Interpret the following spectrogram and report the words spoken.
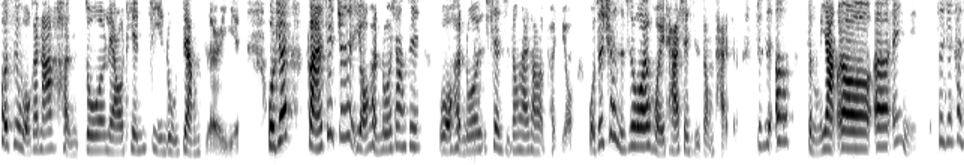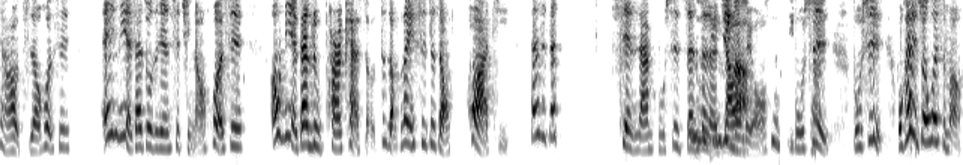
或是我跟他很多聊天记录这样子而已。我觉得反而是就是有很多像是我很多现实动态上的朋友，我是确实是会回他现实动态的，就是呃怎么样呃呃哎你这件看起来好好吃哦，或者是哎你也在做这件事情哦，或者是。哦，你也在录 podcast 哦，这种类似这种话题，但是这显然不是真正的交流，不是不是。我跟你说为什么？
